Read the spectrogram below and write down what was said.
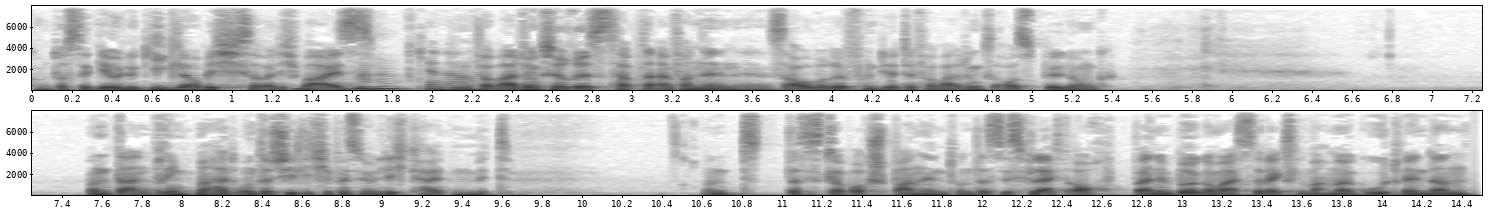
kommt aus der Geologie, glaube ich, soweit ich weiß. genau. Ein Verwaltungsjurist, habe da einfach eine, eine saubere, fundierte Verwaltungsausbildung. Und dann bringt man halt unterschiedliche Persönlichkeiten mit. Und das ist, glaube ich, auch spannend. Und das ist vielleicht auch bei einem Bürgermeisterwechsel manchmal gut, wenn dann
